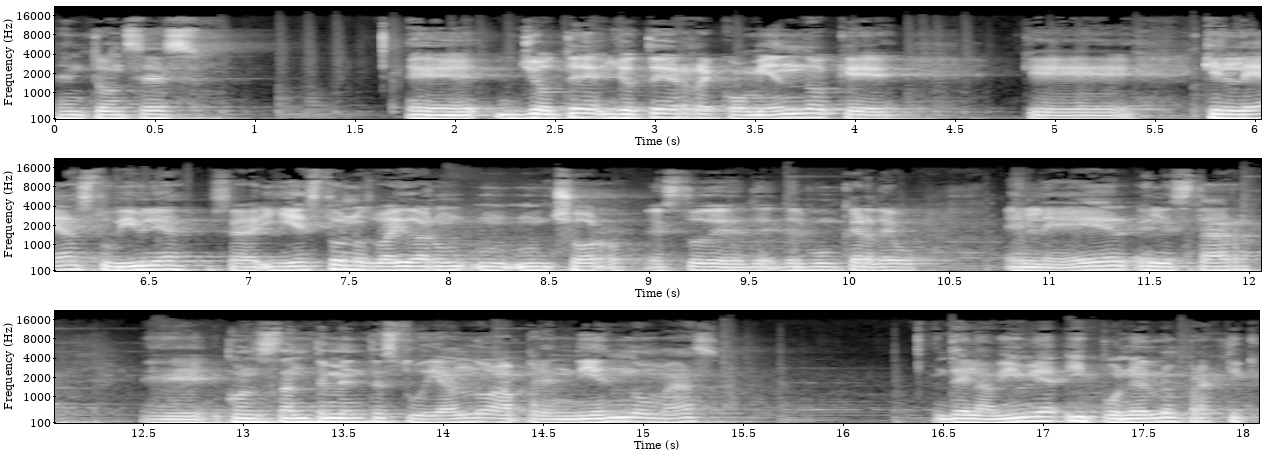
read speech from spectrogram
Entonces, eh, yo, te, yo te recomiendo que, que, leas tu Biblia, o sea, y esto nos va a ayudar un, chorro, esto del búnker de el leer, el estar eh, constantemente estudiando, aprendiendo más de la Biblia y ponerlo en práctica.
